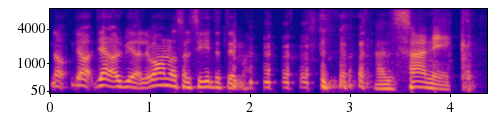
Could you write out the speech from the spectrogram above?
No, ya, ya olvídale, vámonos al siguiente tema. al Sonic.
